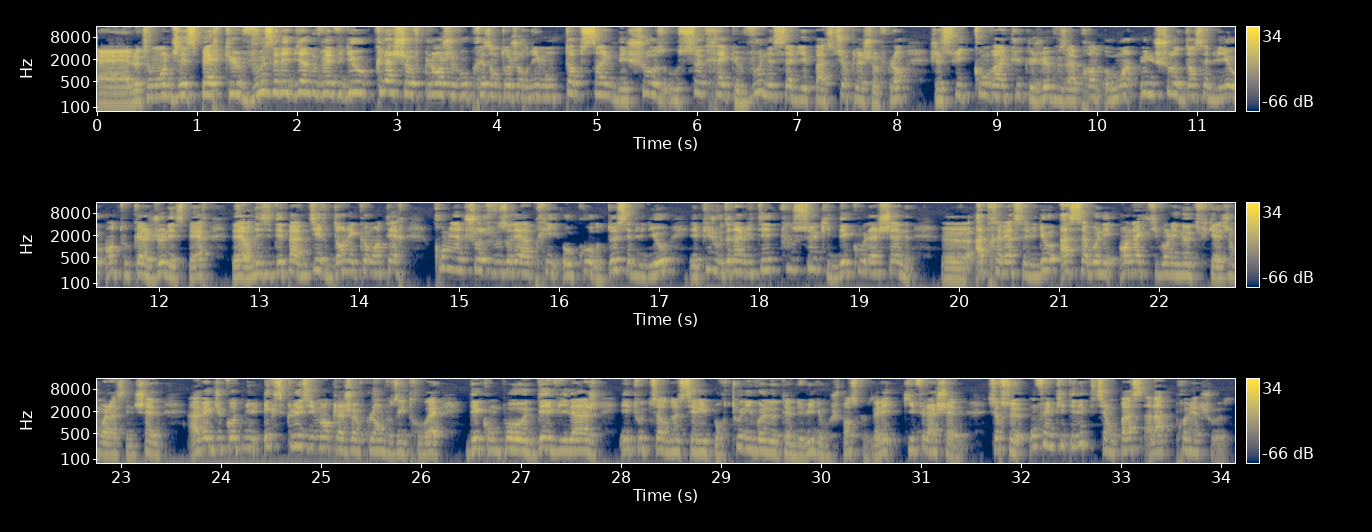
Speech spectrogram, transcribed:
Hello tout le monde, j'espère que vous allez bien. Nouvelle vidéo Clash of Clans. Je vous présente aujourd'hui mon top 5 des choses ou secrets que vous ne saviez pas sur Clash of Clans. Je suis convaincu que je vais vous apprendre au moins une chose dans cette vidéo, en tout cas je l'espère. D'ailleurs n'hésitez pas à me dire dans les commentaires combien de choses vous aurais appris au cours de cette vidéo. Et puis je voudrais inviter tous ceux qui découvrent la chaîne euh, à travers cette vidéo à s'abonner en activant les notifications. Voilà, c'est une chaîne avec du contenu exclusivement Clash of Clans. Vous y trouverez des compos, des villages et toutes sortes de séries pour tout niveau d'hôtel de vie. Donc je pense que vous allez kiffer la chaîne. Sur ce, on fait une petite ellipse si on passe à la première chose.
